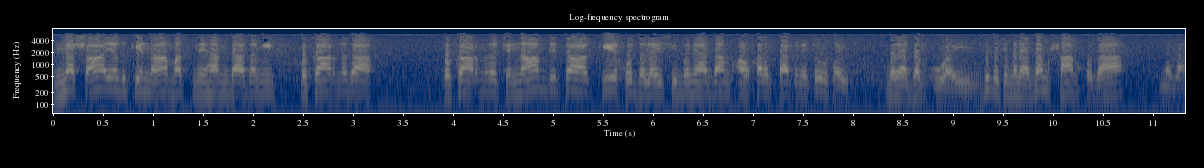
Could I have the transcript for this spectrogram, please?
نه شاید که نامت نهند آدمی، په کار نه ده په کار نه ده چې نام دې تا کېښودلای شي بني آدم او خلک تا ته بیا څه وتایي؟ بني آدم ووایي، ځکه چې بني آدم شان خو دا نه ده.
